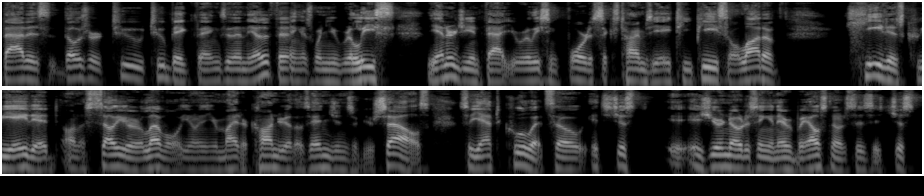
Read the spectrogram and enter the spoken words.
that is, those are two, two big things. And then the other thing is when you release the energy in fat, you're releasing four to six times the ATP. So a lot of heat is created on a cellular level, you know, in your mitochondria, those engines of your cells. So you have to cool it. So it's just, as you're noticing and everybody else notices, it's just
